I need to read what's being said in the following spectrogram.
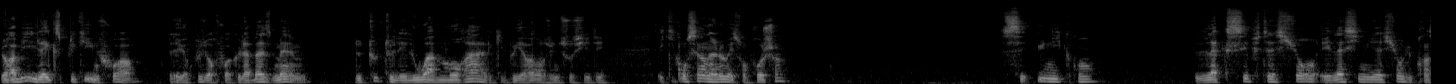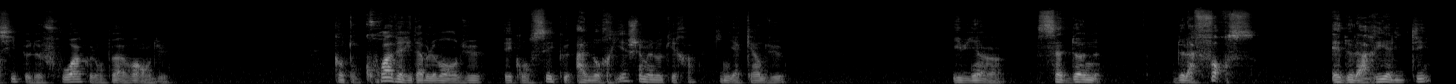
Le rabbi, il a expliqué une fois, d'ailleurs plusieurs fois, que la base même de toutes les lois morales qu'il peut y avoir dans une société, et qui concernent un homme et son prochain, c'est uniquement l'acceptation et l'assimilation du principe de foi que l'on peut avoir en Dieu. Quand on croit véritablement en Dieu et qu'on sait que qu'il n'y a qu'un Dieu, eh bien, ça donne de la force et de la réalité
